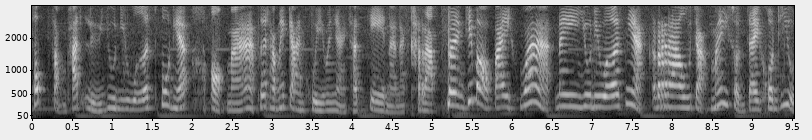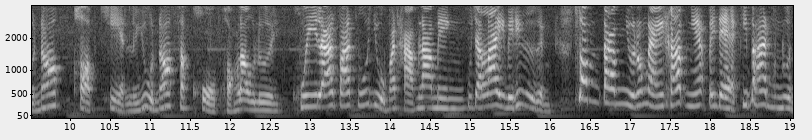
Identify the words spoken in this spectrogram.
ภพสัมพัทธ์หรือ universe พวกนี้ออกมาเพื่อทำให้การคุยมันอย่างชัดเจนนะนะครับอย่างที่บอกไปว่าใน universe เนี่ยเราจะไม่สนใจคนที่อยู่นอกขอบเขต หรืออยู่นอกสโคปของเราเลย คุยร้านฟาสต์ฟู้ดอยู่มาถามราเมงกูจะไล่ไปที่อื่นส้มตำอยู่ตรงไหนครับเนี้ยไปแดกที่บ้านมึงนุ่น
